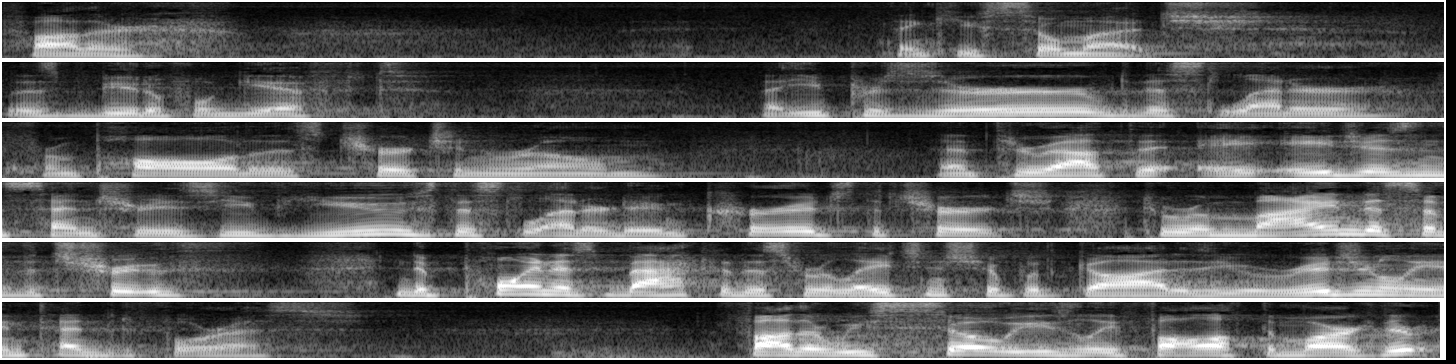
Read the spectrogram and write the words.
Father, thank you so much for this beautiful gift that you preserved this letter from Paul to this church in Rome. And throughout the ages and centuries, you've used this letter to encourage the church, to remind us of the truth, and to point us back to this relationship with God as you originally intended for us. Father, we so easily fall off the mark. There,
